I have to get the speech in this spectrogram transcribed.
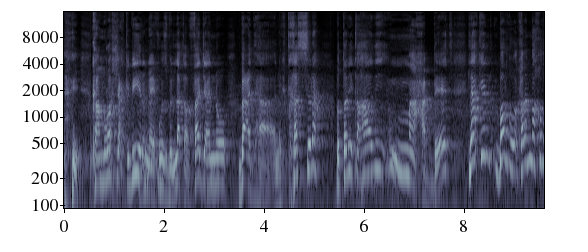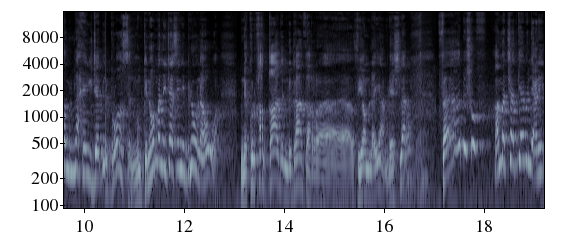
كان مرشح كبير إنه يفوز باللقب. فجأة إنه بعدها إنك تخسره بالطريقة هذه ما حبيت. لكن برضو خلينا ناخذها من ناحية إيجابية. برونسون ممكن هم اللي جالسين يبنونه هو. انه يكون خط قادم لجانثر آه، في يوم من الأيام. ليش لا؟ فنشوف. أما تشات جيبل يعني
